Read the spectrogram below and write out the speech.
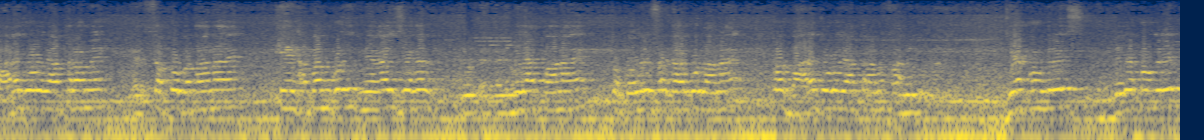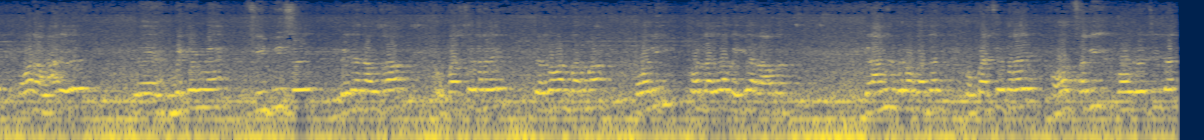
भारत जोड़ो यात्रा में सबको बताना है कि अपन को महँगाई से अगर निजात पाना है तो कांग्रेस सरकार को लाना है और भारत जोड़ो यात्रा में शामिल होना है। जय कांग्रेस विजय कांग्रेस, और हमारे मीटिंग में सीपी से विजय लाल साहब उपस्थित रहे चंद्रमन वर्मा मौली और लल्ला भैया रावत, ग्रामीण ब्लॉक अध्यक्ष उपस्थित रहे, और सभी कांग्रेसी दल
